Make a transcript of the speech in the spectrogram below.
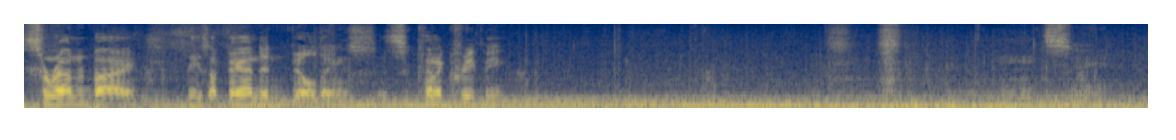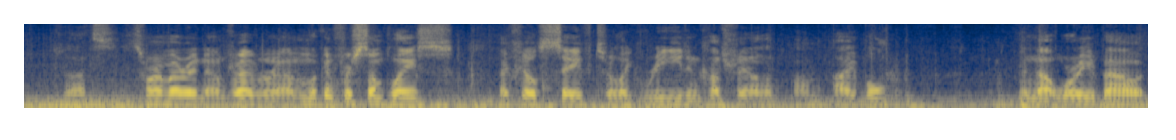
surrounded by these abandoned buildings. It's kind of creepy. Let's see. So that's, that's where I'm at right now. I'm driving around. I'm looking for some place I feel safe to like read and concentrate on the, on the Bible and not worry about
